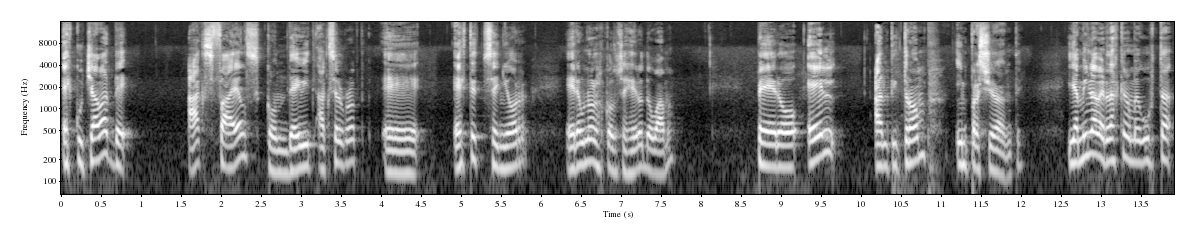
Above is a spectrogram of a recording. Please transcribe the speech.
Escuchaba de Axe Files con David Axelrod. Eh, este señor era uno de los consejeros de Obama, pero él anti-Trump impresionante. Y a mí la verdad es que no me gusta,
